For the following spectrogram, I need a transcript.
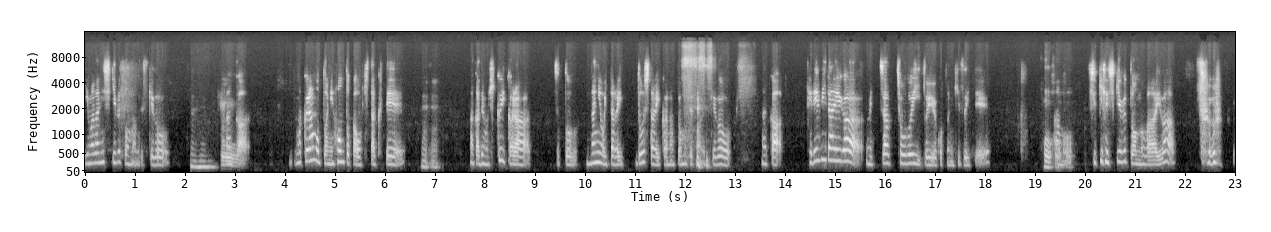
いまだに敷布団なんですけど、うんなんか、枕元に本とか置きたくて、うんうん。なんかでも低いから、ちょっと何置いたらいい、どうしたらいいかなって思ってたんですけど、なんか、テレビ台がめっちゃちょうどいいということに気づいて、ほうほあのう。ほ、敷敷布団の場合は、そう、う。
